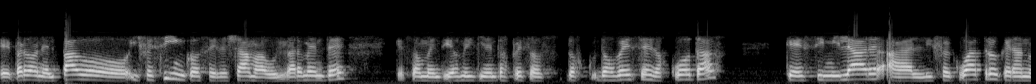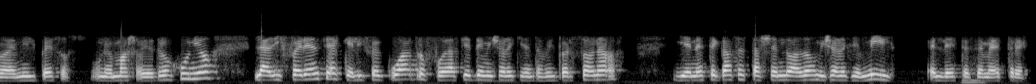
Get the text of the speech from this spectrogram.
eh, perdón, el pago IFE 5 se le llama vulgarmente, que son 22.500 pesos dos, dos veces, dos cuotas, que es similar al IFE 4, que eran 9.000 pesos, uno en mayo y otro en junio. La diferencia es que el IFE 4 fue a 7.500.000 personas y en este caso está yendo a 2.100.000 el de este semestre.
